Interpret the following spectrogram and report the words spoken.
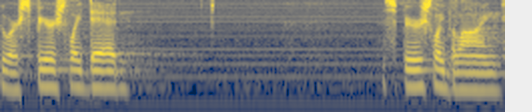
who are spiritually dead spiritually blind,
